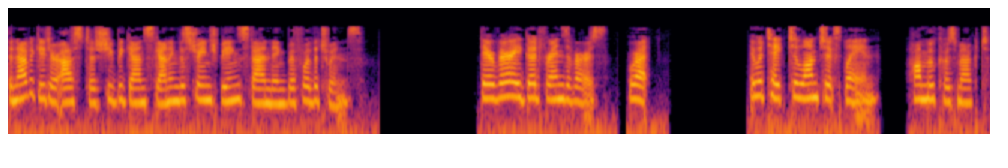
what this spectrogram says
The navigator asked as she began scanning the strange beings standing before the twins. They're very good friends of ours. What? It would take too long to explain. Hamuko smirked.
